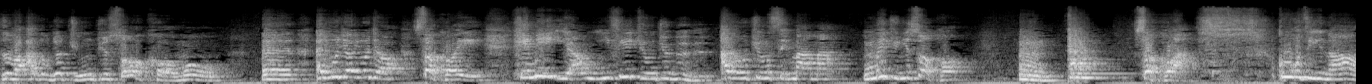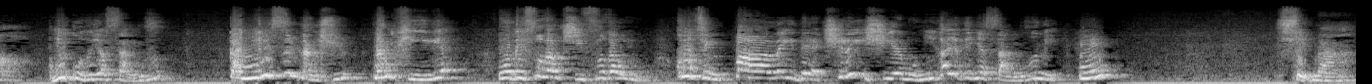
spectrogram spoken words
是吧？阿都叫军局烧烤么？呃，哎，有叫有叫烧烤哎，后面要你非军局不不，阿都军谁妈妈？我没叫你烧烤，嗯，烧烤啊，过节呢，你过日要生日，干你的手能修能漂亮，我得扶上去扶上用。可称八类的七类羡慕，你咋要给人家生日呢？嗯，谁嘛？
